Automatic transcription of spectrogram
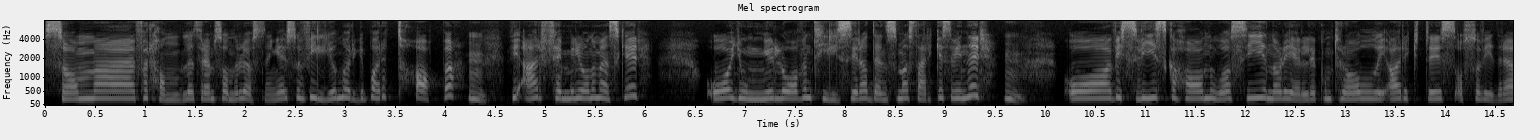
som eh, forhandlet frem sånne løsninger, så ville jo Norge bare tape. Mm. Vi er fem millioner mennesker. Og jungelloven tilsier at den som er sterkest, vinner. Mm. Og Hvis vi skal ha noe å si når det gjelder kontroll i Arktis osv., så, videre,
